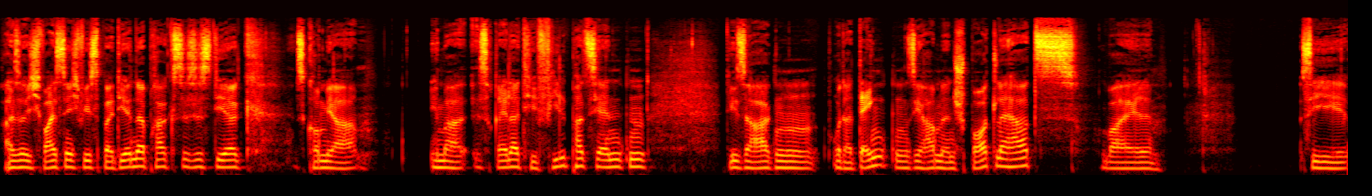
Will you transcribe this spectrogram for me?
Also ich weiß nicht, wie es bei dir in der Praxis ist, Dirk. Es kommen ja immer relativ viel Patienten, die sagen oder denken, sie haben ein Sportlerherz, weil sie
